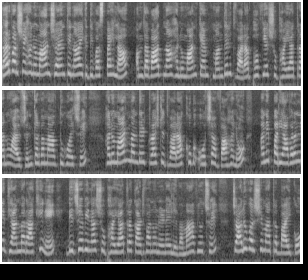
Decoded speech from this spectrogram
દર વર્ષે હનુમાન જયંતીના એક દિવસ પહેલા અમદાવાદના હનુમાન કેમ્પ મંદિર દ્વારા ભવ્ય શોભાયાત્રાનું આયોજન કરવામાં આવતું હોય છે. હનુમાન મંદિર ટ્રસ્ટ દ્વારા ખૂબ ઓછા વાહનો અને પર્યાવરણને ધ્યાનમાં રાખીને ડીજે વિના શોભાયાત્રા કાઢવાનો નિર્ણય લેવામાં આવ્યો છે. ચાલુ વર્ષે માત્ર બાઇકો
